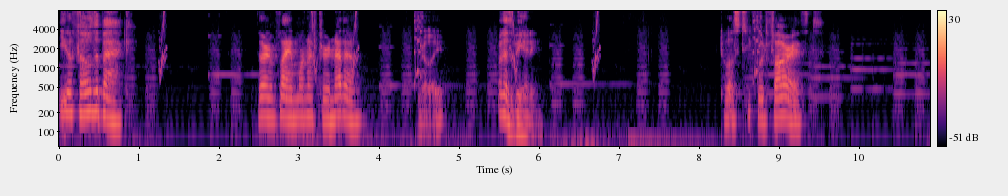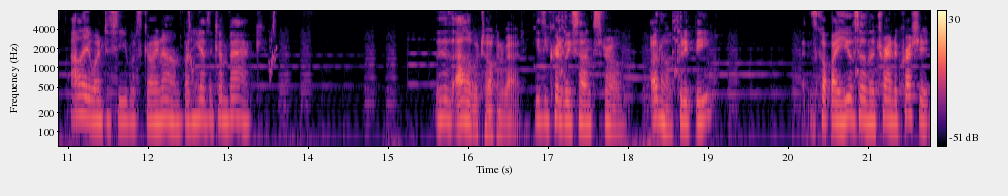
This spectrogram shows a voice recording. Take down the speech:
The UFOs are back. They're flying one after another. Really? Where does it be heading? Towards Teakwood Forest. Ali went to see what's going on, but he hasn't come back. This is Allah we're talking about. He's incredibly strong. Oh no, could it be? It's caught by a UFO and they're trying to crush it.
